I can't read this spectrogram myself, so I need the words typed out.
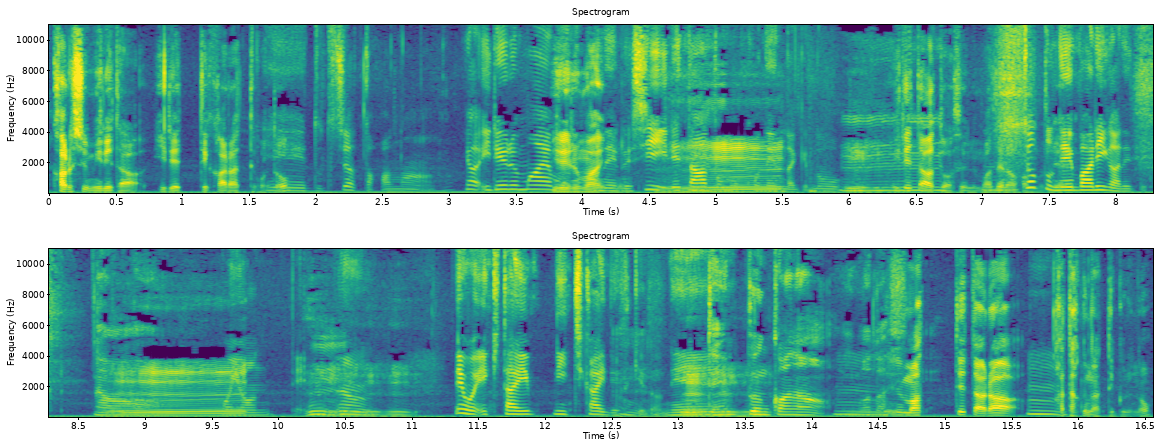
カルシウム入れた、入れてからってこと？えーとどっちだったかな？いや入れる前も入れるこねるし入れた後もこねるんだけど。ううん。ん。入れた後はそういうの混ぜなあかんもん。ね。ちょっと粘りが出てくる。うあー。ーん。って。うん。うん。うんうんでも液体に近いですけどうねん。でんぷんかな？うん。今だしで待ってたらうん、硬くなってくるの？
